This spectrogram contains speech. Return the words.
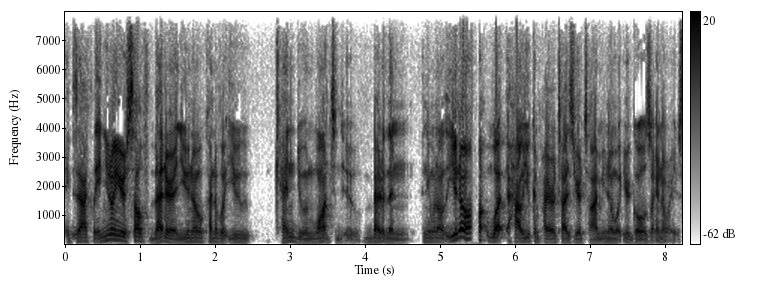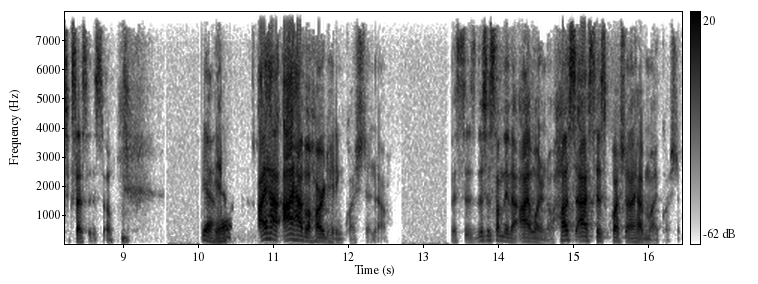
Exactly. And you know yourself better and you know kind of what you can do and want to do better than anyone else. You know what how you can prioritize your time, you know what your goals are, you know what your success is. So yeah. Yeah. I have I have a hard hitting question now. This is this is something that I want to know. Huss asked his question. I have my question.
